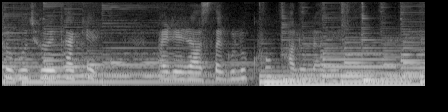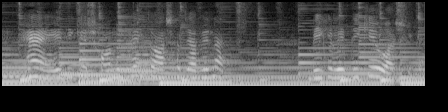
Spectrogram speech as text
আমার এই রাস্তাগুলো খুব ভালো লাগে। হ্যাঁ এদিকে সন্ধ্যায় তো আসা যাবে না, বিকেলের দিকেও আসি না।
